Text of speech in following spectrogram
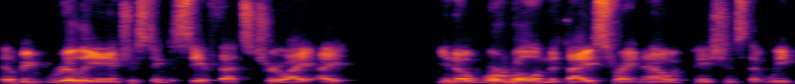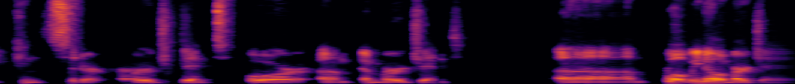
it'll be really interesting to see if that's true. I, I you know, we're rolling the dice right now with patients that we consider urgent or um, emergent. Um, well, we know emergent,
